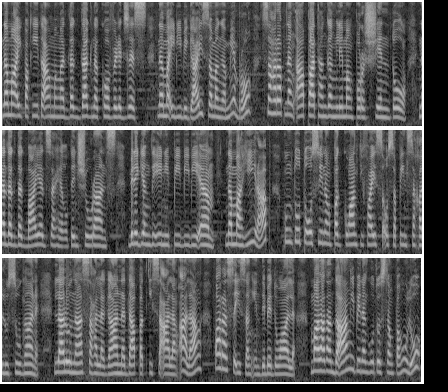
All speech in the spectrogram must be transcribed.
na maipakita ang mga dagdag na coverages na maibibigay sa mga miyembro sa harap ng 4 hanggang 5 na dagdag bayad sa health insurance. Binigyang diin ni PBBM na mahirap kung tutuusin ang pag-quantify sa usapin sa kalusugan, lalo na sa halaga na dapat isaalang-alang para sa isang individual. Matatandaang ipinagutos ng Pangulo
